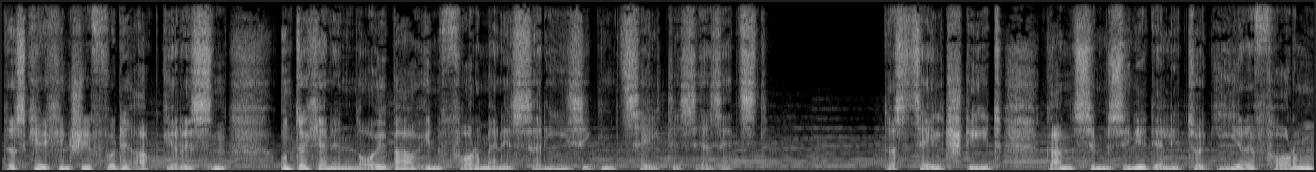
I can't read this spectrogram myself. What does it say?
Das Kirchenschiff wurde abgerissen und durch einen Neubau in Form eines riesigen Zeltes ersetzt. Das Zelt steht, ganz im Sinne der Liturgiereform,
